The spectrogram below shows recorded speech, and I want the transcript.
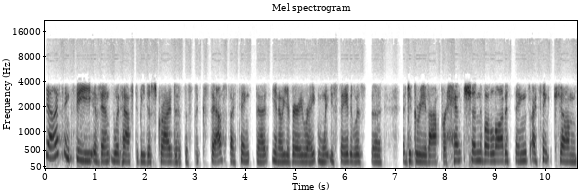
Yeah, I think the event would have to be described as a success. I think that, you know, you're very right in what you say. There was a, a degree of apprehension about a lot of things. I think um,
